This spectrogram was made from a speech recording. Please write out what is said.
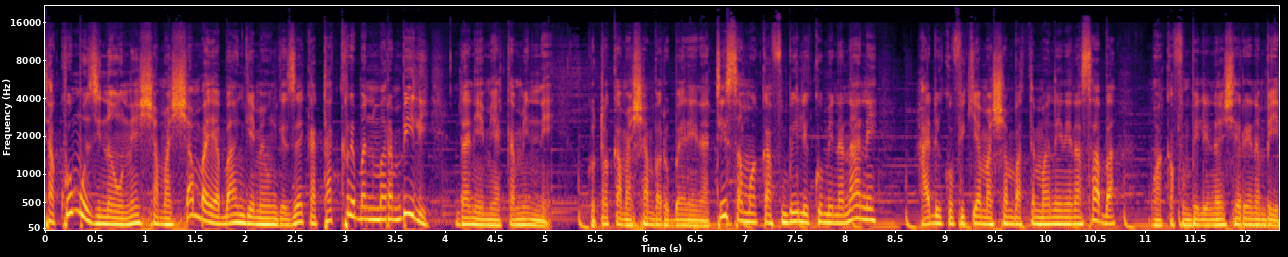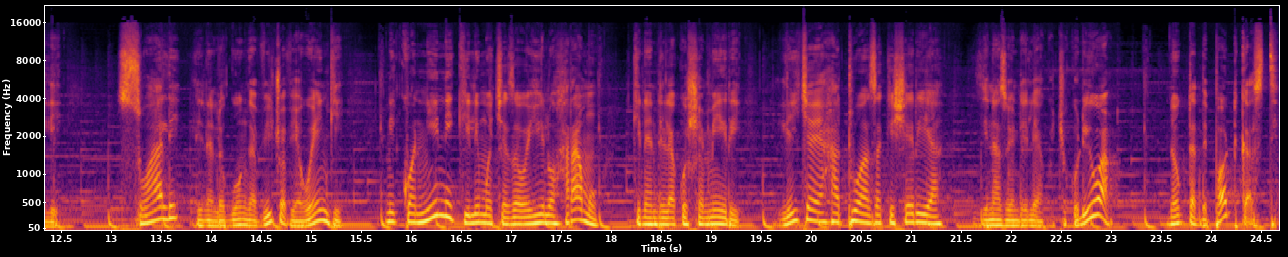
takwimu zinaonyesha mashamba ya bangi yameongezeka takriban mara mbili ndani ya miaka minne. Kutoka mashamba 49 mwaka 2018 hadi kufikia mashamba 87 mwaka 2022 swali linalogonga vichwa vya wengi ni kwa nini kilimo cha zao hilo haramu kinaendelea kushamiri licha ya hatua za kisheria zinazoendelea kuchukuliwa? Nukta the podcast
